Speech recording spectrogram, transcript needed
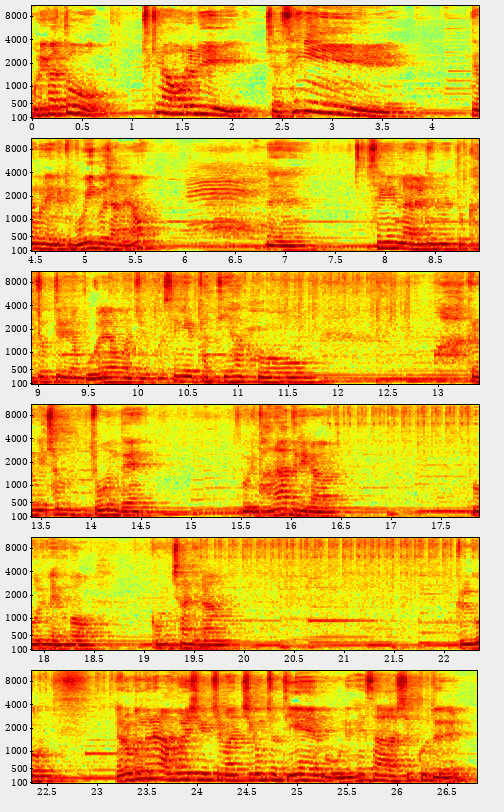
우리가 또 특히나 오늘이 제 생일 때문에 이렇게 모인 거잖아요. 네. 생일날 되면 또 가족들이랑 모여가지고 생일 파티하고 와 그런 게 참 좋은데 우리 바나들이랑 또 우리 멤버 공찬이랑 그리고 여러분들은 안 보이시겠지만 지금 저 뒤에 뭐 우리 회사 식구들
